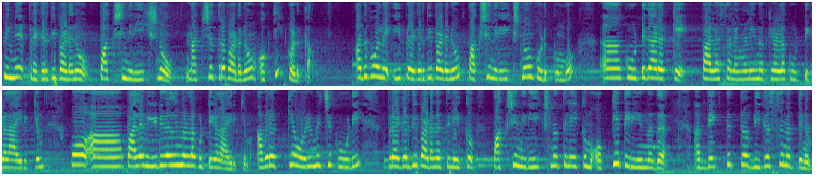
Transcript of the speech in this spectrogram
പിന്നെ പ്രകൃതി പഠനവും പക്ഷി നിരീക്ഷണവും നക്ഷത്ര പഠനവും ഒക്കെ കൊടുക്കാം. അതുപോലെ ഈ പ്രകൃതി പഠനവും പക്ഷി നിരീക്ഷണവും കൊടുക്കുമ്പോൾ കൂട്ടുകാരൊക്കെ പല സ്ഥലങ്ങളിൽ നിന്നൊക്കെയുള്ള കുട്ടികളായിരിക്കും. അപ്പോ പല വീടുകളിൽ നിന്നുള്ള കുട്ടികളായിരിക്കും. അവരൊക്കെ ഒരുമിച്ച് കൂടി പ്രകൃതി പഠനത്തിലേക്കും പക്ഷി നിരീക്ഷണത്തിലേക്കും ഒക്കെ തിരിയുന്നത് വ്യക്തിത്വ വികസനത്തിനും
